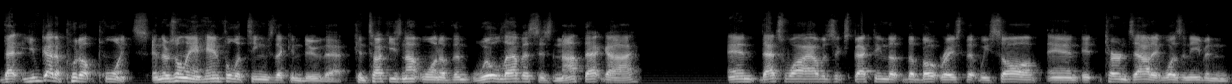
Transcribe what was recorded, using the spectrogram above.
that you've got to put up points, and there's only a handful of teams that can do that. Kentucky's not one of them. Will Levis is not that guy, and that's why I was expecting the the boat race that we saw, and it turns out it wasn't even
